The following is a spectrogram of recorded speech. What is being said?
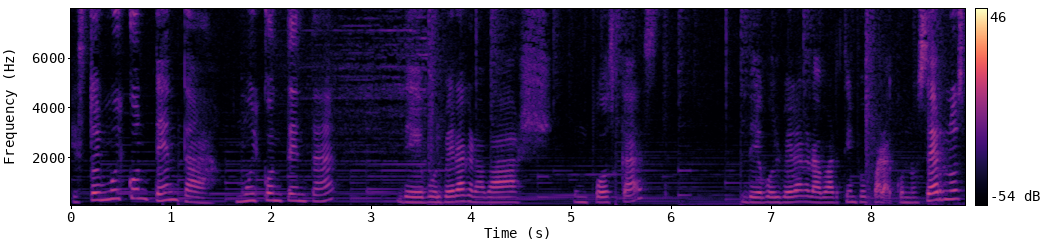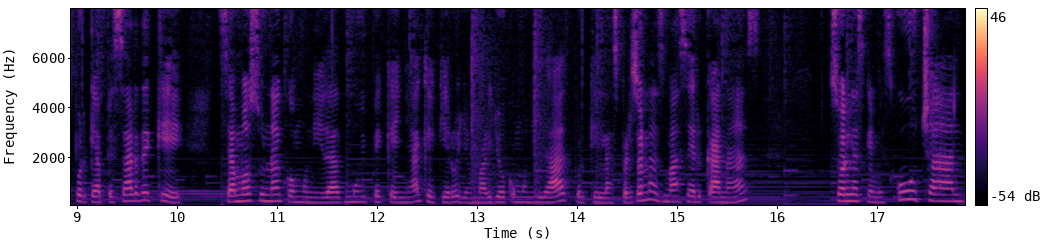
estoy muy contenta, muy contenta de volver a grabar un podcast de volver a grabar tiempo para conocernos, porque a pesar de que seamos una comunidad muy pequeña, que quiero llamar yo comunidad, porque las personas más cercanas son las que me escuchan,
